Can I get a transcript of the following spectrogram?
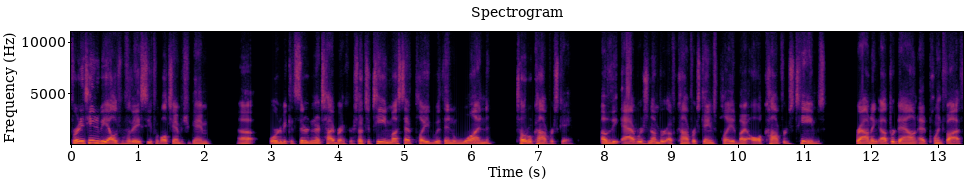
For any team to be eligible for the ACC football championship game uh, or to be considered in a tiebreaker, such a team must have played within one total conference game of the average number of conference games played by all conference teams, rounding up or down at 0.5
